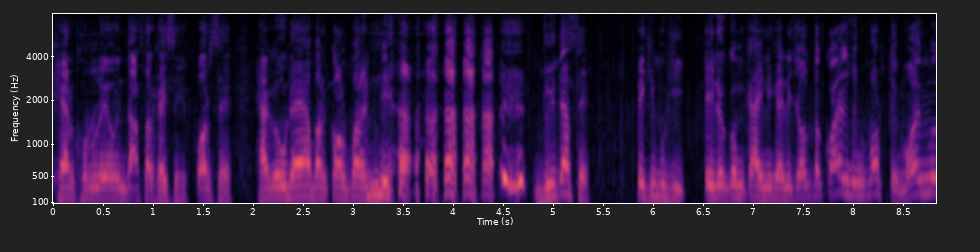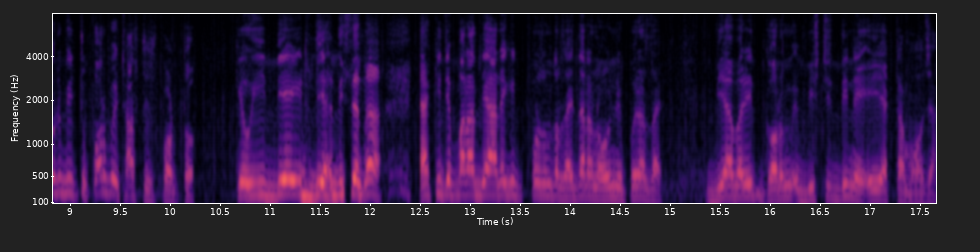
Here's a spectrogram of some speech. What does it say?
খেয়ার খর লইয়া ওইন্দা আচার খাইছে, পড়ছে। হ্যাঁ উড়াই আবার কল পারেন নিয়া। দুইটা আছে, পেকি পুকি। এইরকম কাহিনী কাহিনী চলতো কয়েকজন পড়তোই। ময় মরবি একটু ঠাস ঠুস পড়তো। কেউ ইট দিয়ে, ইট দিয়া দিছে না। এক ইটে পাড়া দিয়ে আরেক ইট পর্যন্ত যাইতারা না, ওই নিয়ে পড়া যায়। বিয়া বাড়ির গরম, বৃষ্টির দিনে এই একটা মজা।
